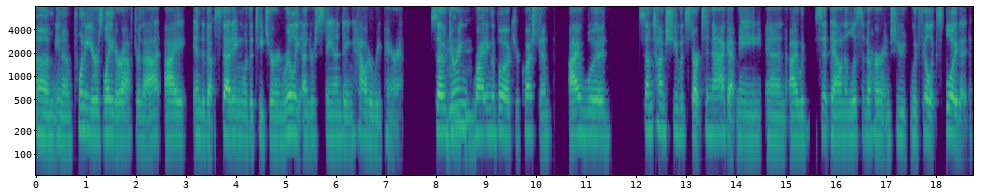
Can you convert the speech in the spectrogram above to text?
um, you know, 20 years later after that, I ended up studying with a teacher and really understanding how to reparent. So during Mhm. writing the book, your question, I would sometimes she would start to nag at me and I would sit down and listen to her and she would feel exploited.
